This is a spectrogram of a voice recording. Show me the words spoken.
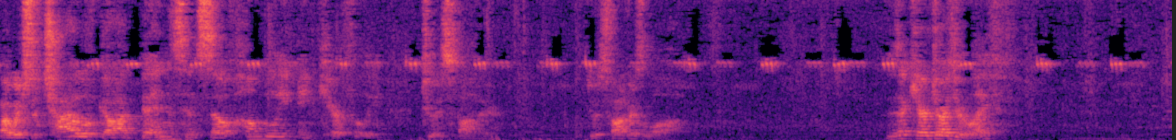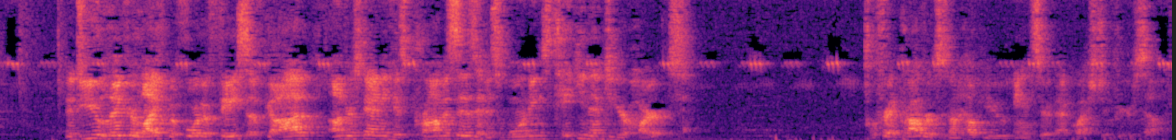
by which the child of God bends himself humbly and carefully to his Father to his father's law. Does that characterize your life? And do you live your life before the face of God, understanding his promises and his warnings, taking them to your heart? Well, friend, Proverbs is going to help you answer that question for yourself.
